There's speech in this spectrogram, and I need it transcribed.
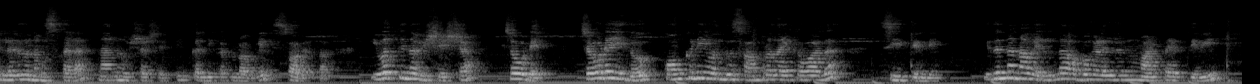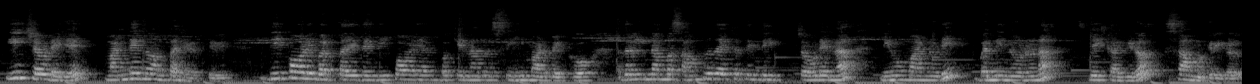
ಎಲ್ಲರಿಗೂ ನಮಸ್ಕಾರ. ನಾನು ಉಷಾ ಶೆಟ್ಟಿ, ಕನ್ನಿಕಾ ಬ್ಲಾಗ್ಗೆ ಸ್ವಾಗತ. ಇವತ್ತಿನ ವಿಶೇಷ ಚೌಡೆ. ಚೌಡೆ ಇದು ಕೊಂಕಣಿ ಒಂದು ಸಾಂಪ್ರದಾಯಿಕವಾದ ಸಿಹಿ ತಿಂಡಿ ಇದನ್ನ ನಾವು ಎಲ್ಲ ಹಬ್ಬಗಳಲ್ಲಿ ಮಾಡ್ತಾ ಇರ್ತೀವಿ. ಈ ಚೌಡೆಗೆ ಮಂಡೆನು ಅಂತ ಹೇಳ್ತೀವಿ. ದೀಪಾವಳಿ ಬರ್ತಾ ಇದೆ. ದೀಪಾವಳಿ ಹಬ್ಬಕ್ಕೆ ಏನಾದರೂ ಸಿಹಿ ಮಾಡಬೇಕು. ಅದರಲ್ಲಿ ನಮ್ಮ ಸಾಂಪ್ರದಾಯಿಕ ತಿಂಡಿ ಚೌಡೆನ ನೀವು ಮಾಡಿ ನೋಡಿ, ಬನ್ನಿ ನೋಡೋಣ. ಬೇಕಾಗಿರೋ ಸಾಮಗ್ರಿಗಳು.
